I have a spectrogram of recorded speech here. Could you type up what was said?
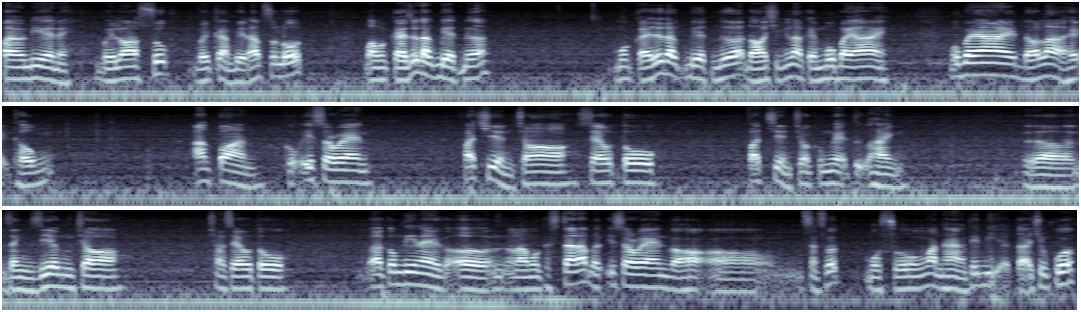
Pioneer này với loa súp với cảm biến áp suất lốp. Và một cái rất đặc biệt nữa, một cái rất đặc biệt nữa đó chính là cái Mobile Eye. Mobile Eye đó là hệ thống an toàn của Israel, phát triển cho xe ô tô, phát triển cho công nghệ tự hành ờ, dành riêng cho cho xe ô tô. Và công ty này ở là một cái startup ở Israel và họ uh, sản xuất một số mặt hàng thiết bị ở tại Trung Quốc.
